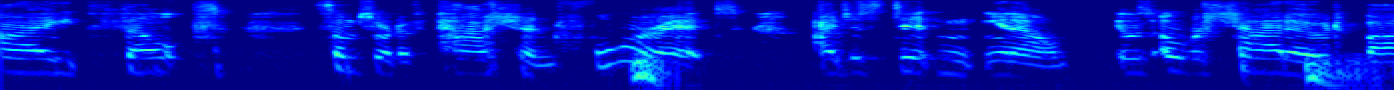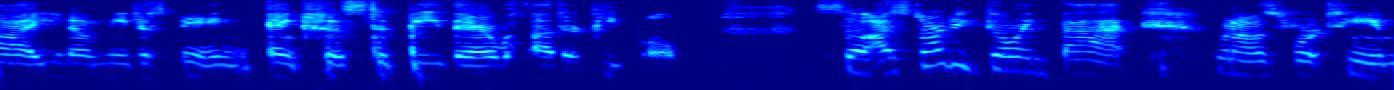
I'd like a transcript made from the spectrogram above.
I felt some sort of passion for it. I just didn't, you know, it was overshadowed by, you know, me just being anxious to be there with other people. So I started going back when I was 14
